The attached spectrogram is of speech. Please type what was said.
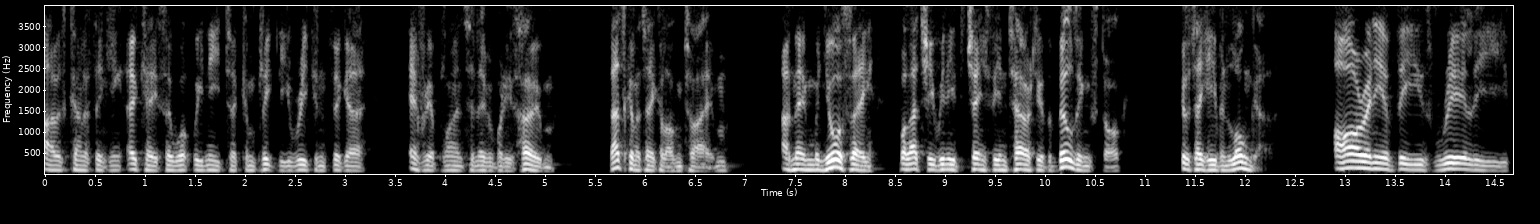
I was kind of thinking, okay, so what we need to completely reconfigure every appliance in everybody's home that's going to take a long time. And then when you're saying, well, actually, we need to change the entirety of the building stock, it's going to take even longer. Are any of these really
